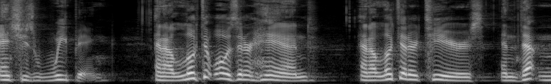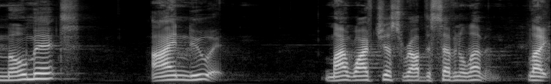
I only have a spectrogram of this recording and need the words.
And she's weeping. And I looked at what was in her hand, and I looked at her tears, and that moment, I knew it. My wife just robbed the 7 Eleven. Like,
